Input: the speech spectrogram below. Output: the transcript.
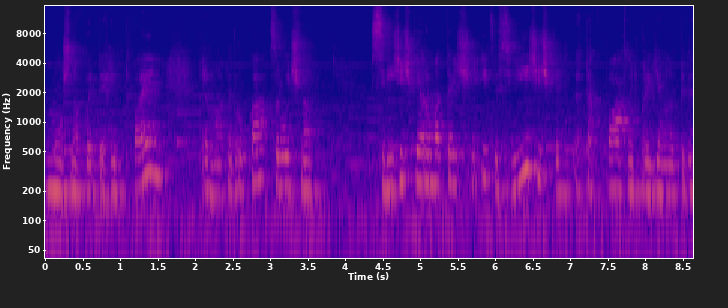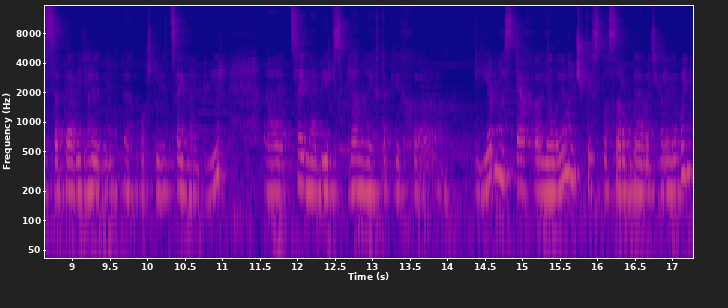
Можна пити глінтвейн, тримати в руках зручно свічечки ароматичні, і ці свічечки так пахнуть приємно. 59 гривень е, коштує цей набір. Е, Цей набір в скляних таких е, ємностях, ялиночки 149 гривень.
